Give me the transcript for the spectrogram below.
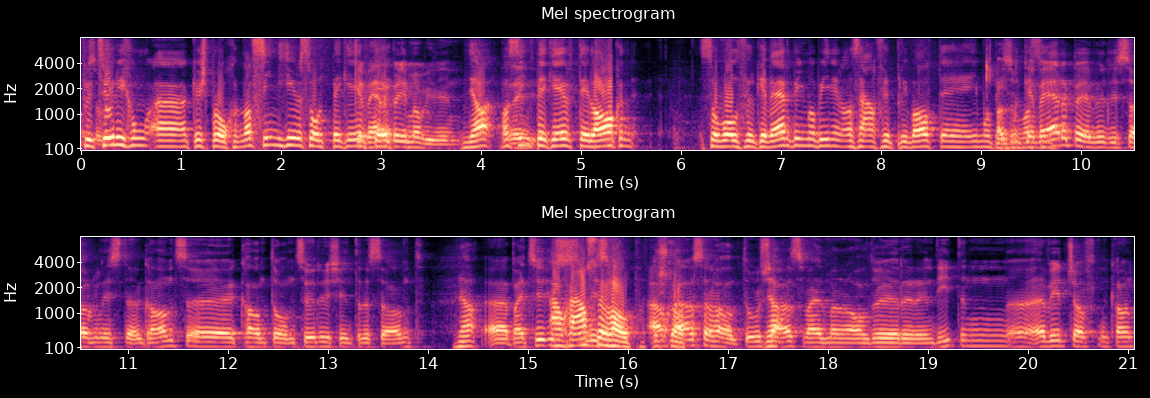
für. Zürich äh, gesprochen. Was sind hier so begehrte, Gewerbeimmobilien. ja, was sind begehrte Lagen? Sowohl für Gewerbeimmobilien als auch für private Immobilien. Also Gewerbe, würde ich sagen, ist der ganze Kanton Zürich interessant. Ja. Äh, bei Zürich Auch ist- außerhalb der Auch Stadt. außerhalb, durchaus, weil man halt höhere Renditen äh, erwirtschaften kann.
